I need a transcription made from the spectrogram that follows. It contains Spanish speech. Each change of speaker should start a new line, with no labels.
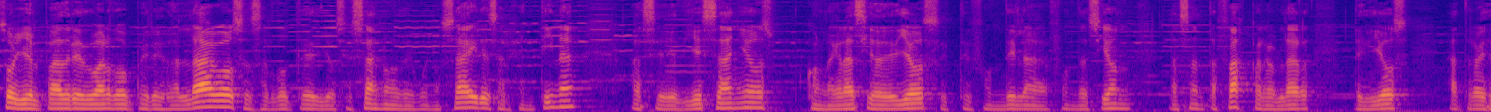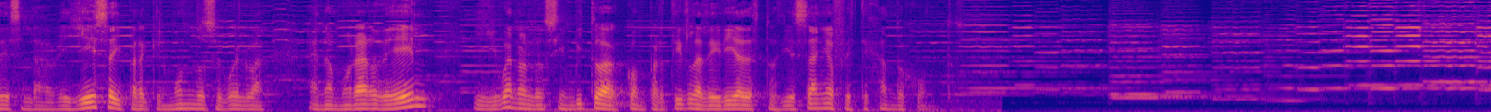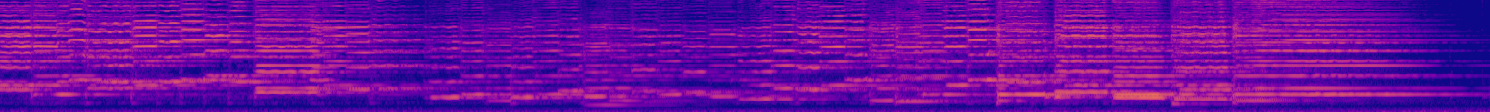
Soy el padre Eduardo Pérez Lago, sacerdote diocesano de Buenos Aires, Argentina. Hace 10 años, con la gracia de Dios, este, fundé la Fundación La Santa Faz para hablar de Dios a través de la belleza y para que el mundo se vuelva a enamorar de Él. Y bueno, los invito a compartir la alegría de estos 10 años festejando juntos.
